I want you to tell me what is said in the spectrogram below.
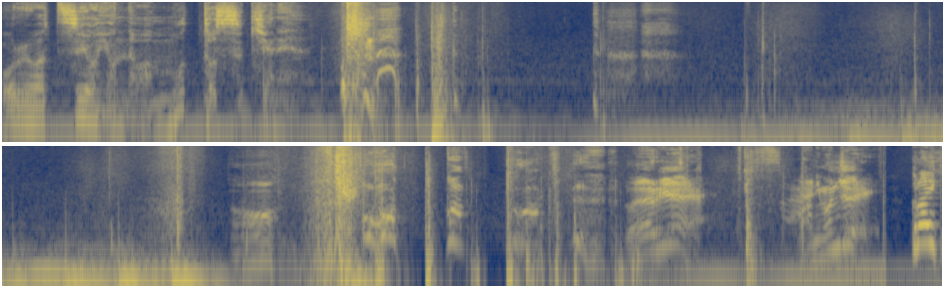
俺は強い女はもっと好きやねん กล้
